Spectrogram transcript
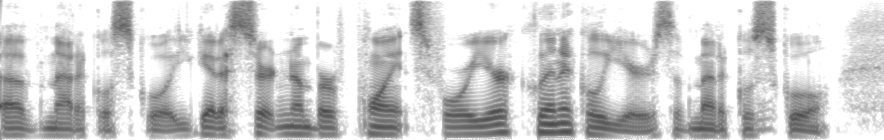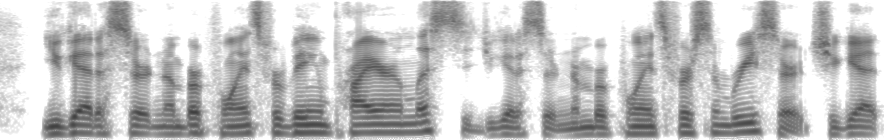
of medical school. You get a certain number of points for your clinical years of medical school. You get a certain number of points for being prior enlisted. You get a certain number of points for some research. You get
